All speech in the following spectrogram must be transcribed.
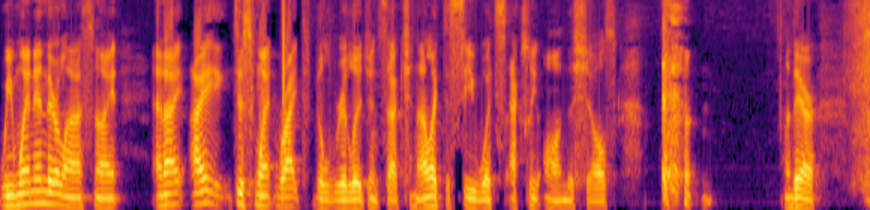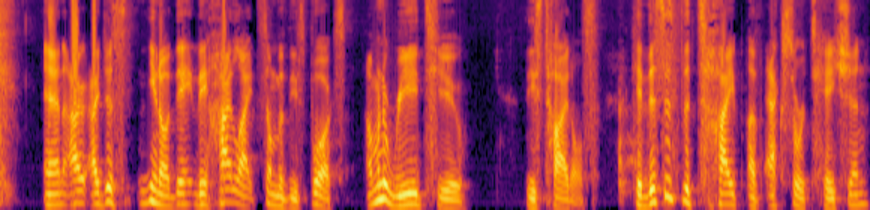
We went in there last night, and I, I just went right to the religion section. I like to see what's actually on the shelves there. And I, I just, you know, they, they highlight some of these books. I'm going to read to you these titles. Okay, this is the type of exhortation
